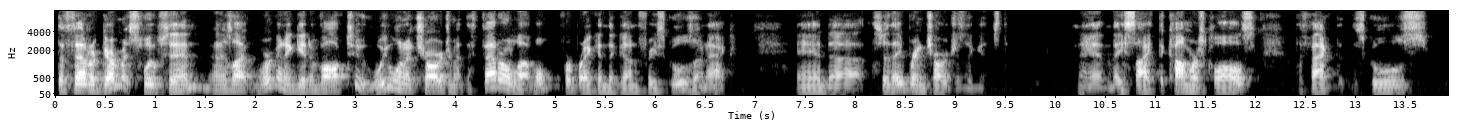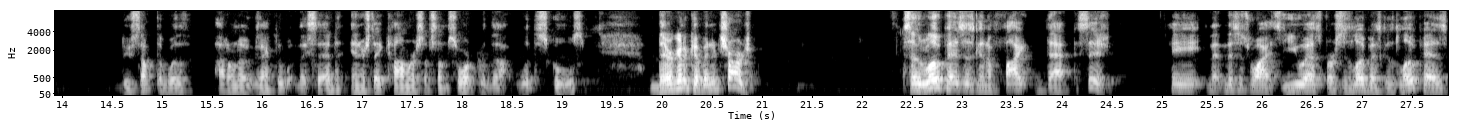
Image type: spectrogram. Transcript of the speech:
The federal government swoops in and is like, we're going to get involved too. We want to charge him at the federal level for breaking the Gun Free School Zone Act. And uh, so they bring charges against him. and they cite the Commerce Clause, the fact that the schools do something with I don't know exactly what they said, interstate commerce of some sort with the with the schools. They're going to come in and charge them. So Lopez is going to fight that decision. He, this is why it's U.S. versus Lopez because Lopez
